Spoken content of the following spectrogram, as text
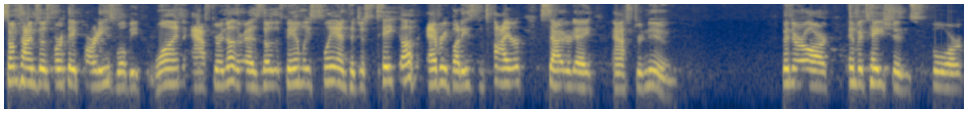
Sometimes those birthday parties will be one after another, as though the families plan to just take up everybody's entire Saturday afternoon. Then there are invitations for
